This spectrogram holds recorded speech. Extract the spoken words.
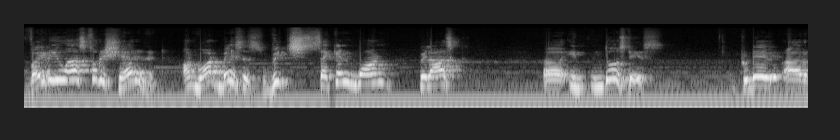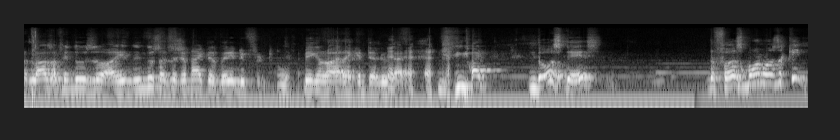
Why do you ask for a share in it? On what basis? Which second born will ask? Uh, in, in those days, today our laws of Hindus, uh, Hindu Succession Act is very different. Different. Being a lawyer, I can tell you that. but in those days, the firstborn was the king.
